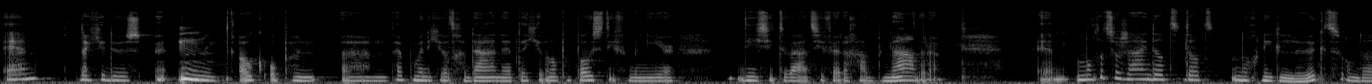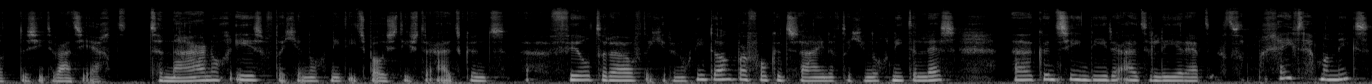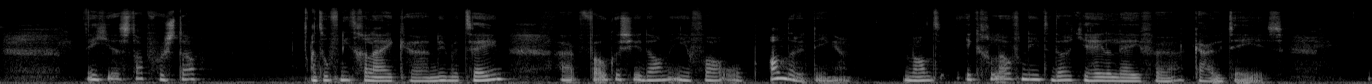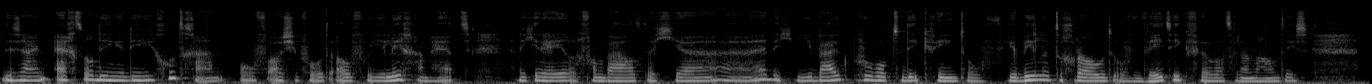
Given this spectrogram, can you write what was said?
En dat je dus ook op een, um, op het moment dat je dat gedaan hebt, dat je dan op een positieve manier die situatie verder gaat benaderen. En mocht het zo zijn dat dat nog niet lukt, omdat de situatie echt te naar nog is, of dat je nog niet iets positiefs eruit kunt uh, filteren, of dat je er nog niet dankbaar voor kunt zijn, of dat je nog niet de les uh, kunt zien die je eruit te leren hebt. Dat geeft helemaal niks. Weet je, stap voor stap. Het hoeft niet gelijk uh, nu meteen. Uh, focus je dan in ieder geval op andere dingen. Want ik geloof niet dat je hele leven KUT is. er zijn echt wel dingen die goed gaan. Of als je bijvoorbeeld over je lichaam hebt en dat je er heel erg van baalt dat je, uh, dat je je buik bijvoorbeeld te dik vindt, of je billen te groot, of weet ik veel wat er aan de hand is.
